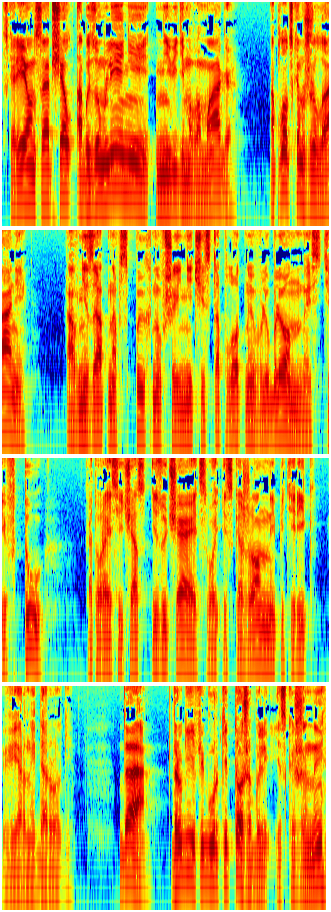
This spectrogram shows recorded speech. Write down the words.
Скорее он сообщал об изумлении невидимого мага, о плотском желании, о внезапно вспыхнувшей нечистоплотной влюбленности в ту, которая сейчас изучает свой искаженный пятерик верной дороги. Да, другие фигурки тоже были искажены,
